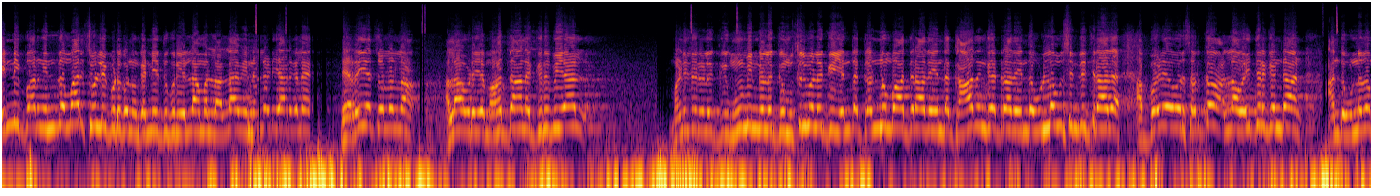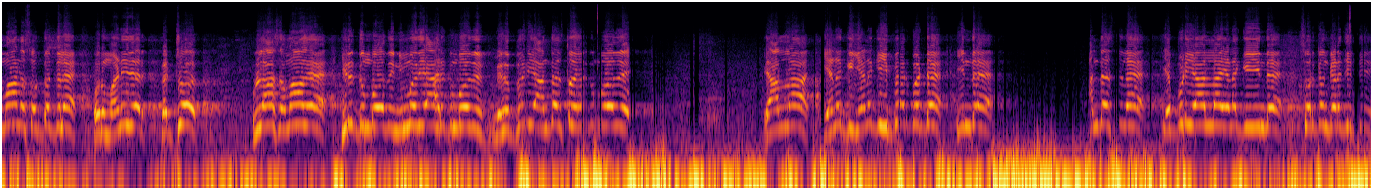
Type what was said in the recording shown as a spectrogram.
எண்ணி பாருங்க இந்த மாதிரி சொல்லிக் கொடுக்கணும். கண்ணியத்துக்குரிய இல்லாமல் அல்லாவின் நல்லடியார்களே நிறைய சொல்லலாம். அல்லாவுடைய மகத்தான கிருபியால் மனிதர்களுக்கு மூமின்களுக்கு முஸ்லிம்களுக்கு எந்த கண்ணும் பார்த்திராத எந்த காதும் கேட்றாத எந்த உள்ளமும் சிந்திச்சிடாத அப்படியே ஒரு சொர்க்கம் அல்லாஹ் வைத்திருக்கின்றான். அந்த உன்னதமான சொர்க்கத்துல ஒரு மனிதர் பெற்றோர் உல்லாசமாக இருக்கும்போது நிம்மதியாக இருக்கும்போது மிகப்பெரிய அந்தஸ்து இருக்கும்போது யா எனக்கு எனக்கு இப்பேற்பட்ட இந்த அந்தஸ்துல எப்படி யா எனக்கு இந்த சொர்க்கம் கிடைச்சிச்சு?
